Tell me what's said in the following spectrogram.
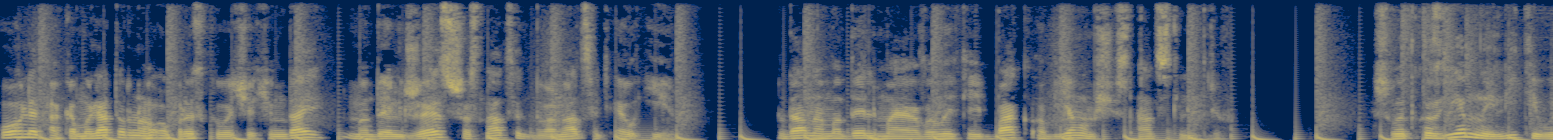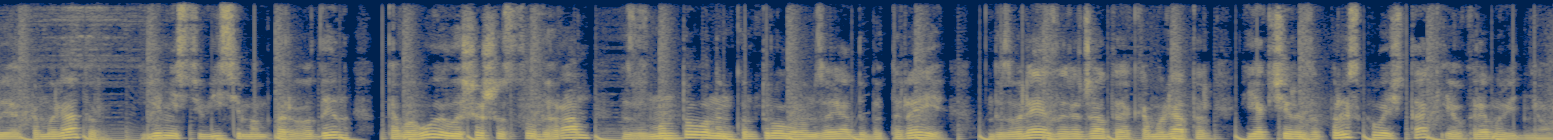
Огляд акумуляторного оприскувача Hyundai модель GS1612LE. Дана модель має великий бак об'ємом 16 літрів. Швидкоз'ємний літієвий акумулятор ємністю 8 Ах та вагою лише 600 грам з вмонтованим контролером заряду батареї дозволяє заряджати акумулятор як через оприскувач, так і окремо від нього.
